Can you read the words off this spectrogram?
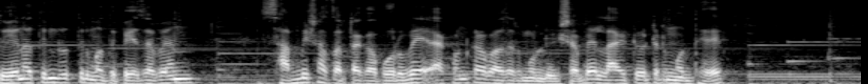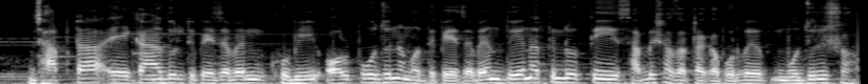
দুই আনা তিন রুতির মধ্যে পেয়ে যাবেন। ছাব্বিশ হাজার টাকা পড়বে এখনকার বাজার মূল্য হিসাবে লাইট ওয়েটের মধ্যে। ঝাপটা এই কানের দুলটি পেয়ে যাবেন, খুবই অল্প ওজনের মধ্যে পেয়ে যাবেন। দুই আনা তিন রুতি ছাব্বিশ হাজার টাকা পড়বে মজুরি সহ।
